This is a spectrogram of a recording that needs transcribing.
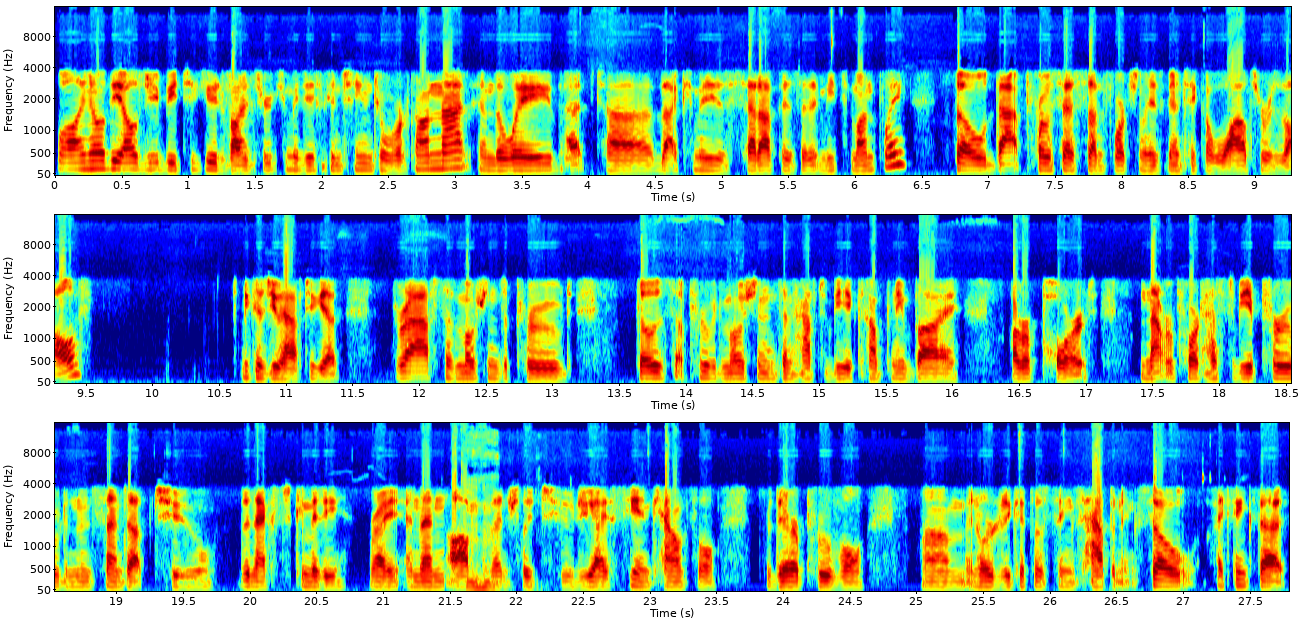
Well, I know the LGBTQ advisory committee is continuing to work on that, and the way that uh, that committee is set up is that it meets monthly. So that process, unfortunately, is going to take a while to resolve because you have to get drafts of motions approved. Those approved motions then have to be accompanied by a report, and that report has to be approved and then sent up to the next committee, right, and then off mm-hmm. eventually to GIC and council for their approval um, in order to get those things happening. So I think that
